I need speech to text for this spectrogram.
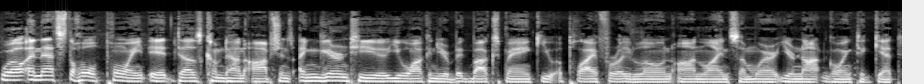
Well, and that's the whole point. It does come down to options. I can guarantee you, you walk into your big box bank, you apply for a loan online somewhere, you're not going to get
